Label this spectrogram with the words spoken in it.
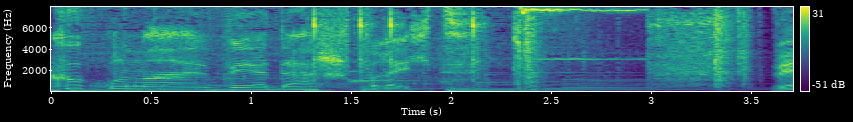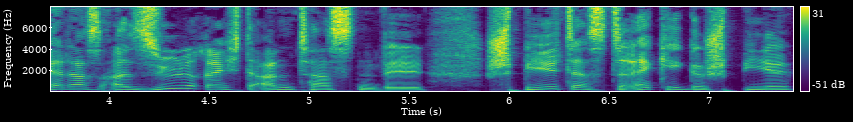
Gucken mal, wer da spricht. Wer das Asylrecht antasten will, spielt das dreckige Spiel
